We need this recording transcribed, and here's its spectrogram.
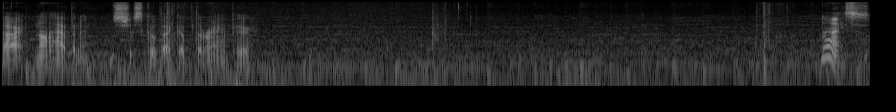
Alright, not happening. Let's just go back up the ramp here. Nice.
